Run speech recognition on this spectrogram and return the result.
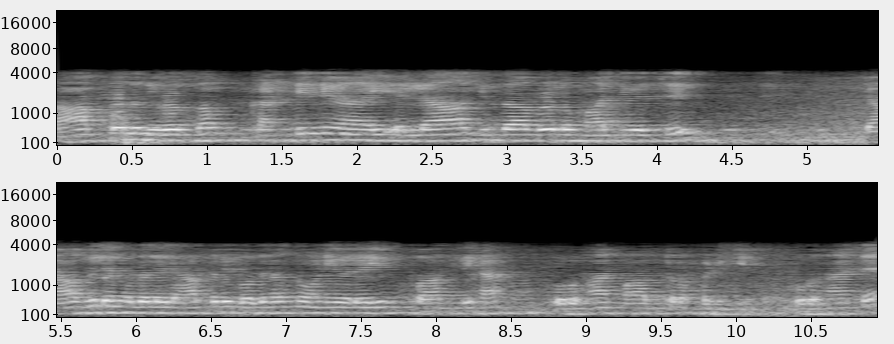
നാൽപ്പത് ദിവസം കണ്ടിന്യൂ ആയി എല്ലാ കിതാബുകളും മാറ്റിവെച്ച് രാവിലെ മുതൽ രാത്രി പതിനൊന്ന് മണി വരെയും ഫാത്തിഹ ഖുർആൻ മാത്രം പഠിക്കും. ഖുർആന്റെ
